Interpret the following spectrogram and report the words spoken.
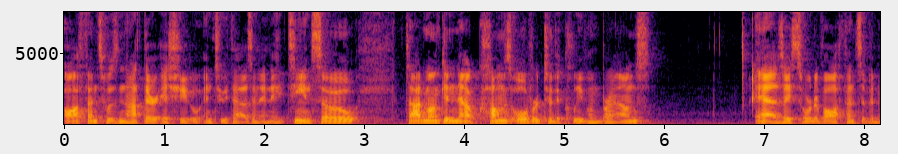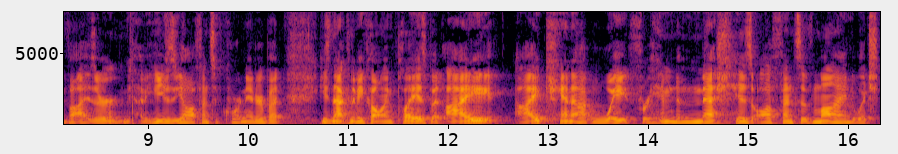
offense was not their issue in 2018. So Todd Monken now comes over to the Cleveland Browns as a sort of offensive advisor. He's the offensive coordinator, but he's not going to be calling plays. But I I cannot wait for him to mesh his offensive mind, which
